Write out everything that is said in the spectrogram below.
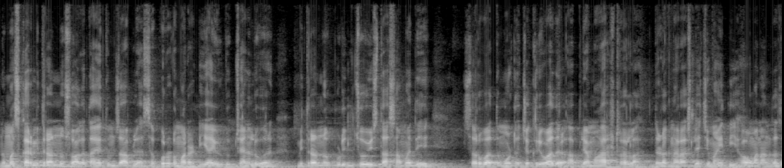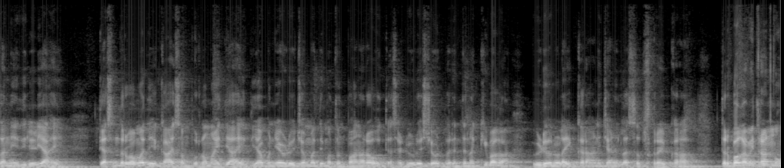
नमस्कार मित्रांनो स्वागत आहे तुमचं आपल्या सपोर्ट मराठी या यूट्यूब चॅनलवर मित्रांनो पुढील चोवीस तासामध्ये सर्वात मोठं चक्रीवादळ आपल्या महाराष्ट्राला धडकणार असल्याची माहिती हवामान अंदाजाने दिलेली आहे. त्या संदर्भामध्ये काय संपूर्ण माहिती आहे ती आपण या व्हिडिओच्या माध्यमातून पाहणार आहोत. त्यासाठी व्हिडिओ शेवटपर्यंत नक्की बघा. व्हिडिओला लाईक करा आणि चॅनलला सबस्क्राईब करा. तर बघा मित्रांनो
